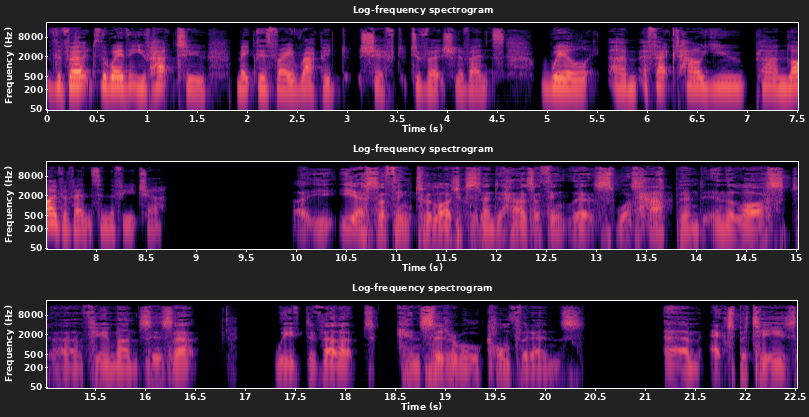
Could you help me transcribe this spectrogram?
the the way that you've had to make this very rapid shift to virtual events will um, affect how you plan live events in the future? Uh, y- yes, I think to a large extent it has. I think that's what's happened in the last uh, few months is that we've developed considerable confidence, um, expertise,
